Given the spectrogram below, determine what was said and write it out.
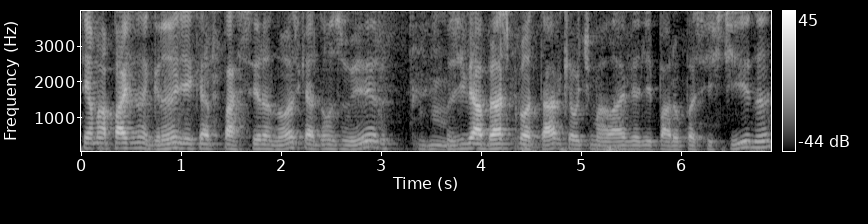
Tem uma página grande que é parceira nossa, que é a Dom Zoeiro. Uhum. Inclusive, abraço pro Otávio, que a última live ele parou pra assistir, né?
